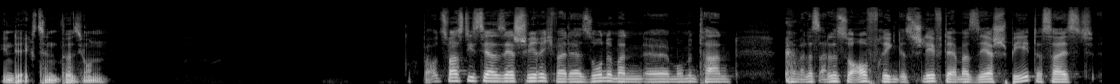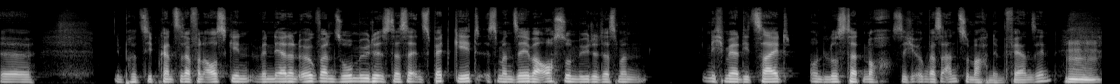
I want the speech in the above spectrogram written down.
in der Extended-Version. Bei uns war es dieses Jahr sehr schwierig, weil der Sohnemann äh, momentan, weil das alles so aufregend ist, schläft er immer sehr spät. Das heißt, äh, im Prinzip kannst du davon ausgehen, wenn er dann irgendwann so müde ist, dass er ins Bett geht, ist man selber auch so müde, dass man nicht mehr die Zeit und Lust hat, noch sich irgendwas anzumachen im Fernsehen. Hm.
